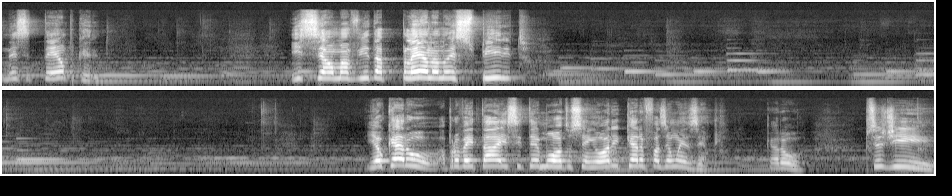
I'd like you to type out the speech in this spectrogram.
nesse tempo, querido. Isso é uma vida plena no Espírito. E eu quero aproveitar esse temor do Senhor e quero fazer um exemplo. Quero preciso de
